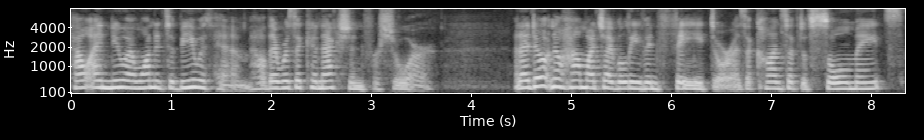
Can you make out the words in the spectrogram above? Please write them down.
how I knew I wanted to be with him, how there was a connection for sure. And I don't know how much I believe in fate or as a concept of soulmates,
